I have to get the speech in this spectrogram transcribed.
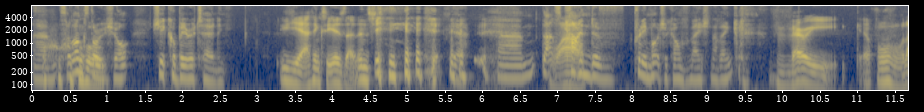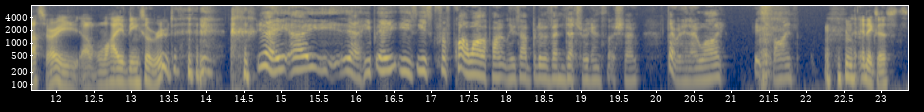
Um, so, long story short, she could be returning. yeah, I think she is that, isn't she? Yeah. Um, that's Wow. kind of pretty much a confirmation, I think. very. Oh, that's very. Uh, why are you being so rude? Yeah, he, uh, he, yeah, he, he, he's, he's for quite a while apparently he's had a bit of a vendetta against that show. Don't really know why. It's fine. it exists.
